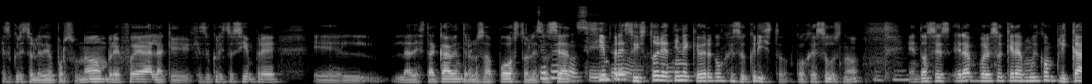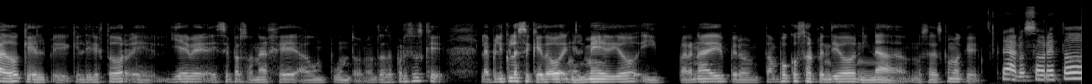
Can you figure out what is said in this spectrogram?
Jesucristo le dio por su nombre, fue a la que Jesucristo siempre eh, la destacaba entre los apóstoles. O sea, siempre su historia tiene que ver con Jesucristo, con Jesús, ¿no? Entonces era por eso que era muy complicado que el, eh, que el director eh, lleve ese personaje a un punto, ¿no? Entonces por eso es que la película se quedó en el medio y para nadie, pero tampoco sorprendió ni nada. O sea, es como que... Claro, sobre todo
